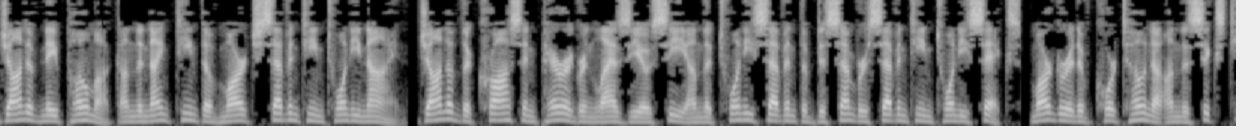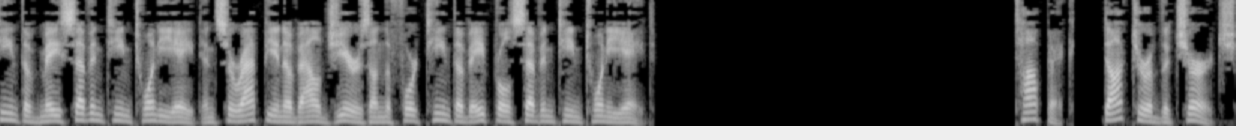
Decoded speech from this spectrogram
John of Nepomuk on 19 March 1729, John of the Cross and Peregrine Laziosi on 27 December 1726, Margaret of Cortona on 16 May 1728 and Serapion of Algiers on 14 April 1728. Doctor of the Church.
